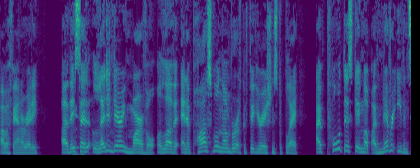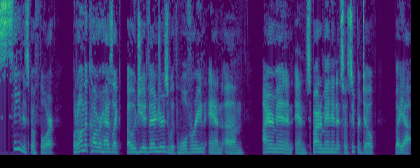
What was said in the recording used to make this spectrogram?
I'm a fan already. Uh, they said legendary Marvel, I love it, an impossible number of configurations to play. I pulled this game up. I've never even seen this before, but on the cover has like OG Avengers with Wolverine and um, Iron Man and, and Spider Man in it, so super dope. But yeah,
